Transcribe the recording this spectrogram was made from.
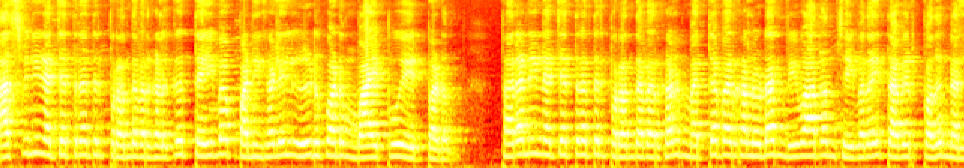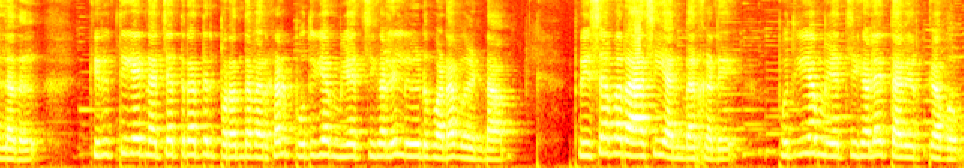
அஸ்வினி நட்சத்திரத்தில் பிறந்தவர்களுக்கு தெய்வ பணிகளில் ஈடுபடும் வாய்ப்பு ஏற்படும். பரணி நட்சத்திரத்தில் பிறந்தவர்கள் மற்றவர்களுடன் விவாதம் செய்வதை தவிர்ப்பது நல்லது. கிருத்திகை நட்சத்திரத்தில் பிறந்தவர்கள் புதிய முயற்சிகளில் ஈடுபட வேண்டாம். ரிஷப ராசி அன்பர்களே புதிய முயற்சிகளை தவிர்க்கவும்.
